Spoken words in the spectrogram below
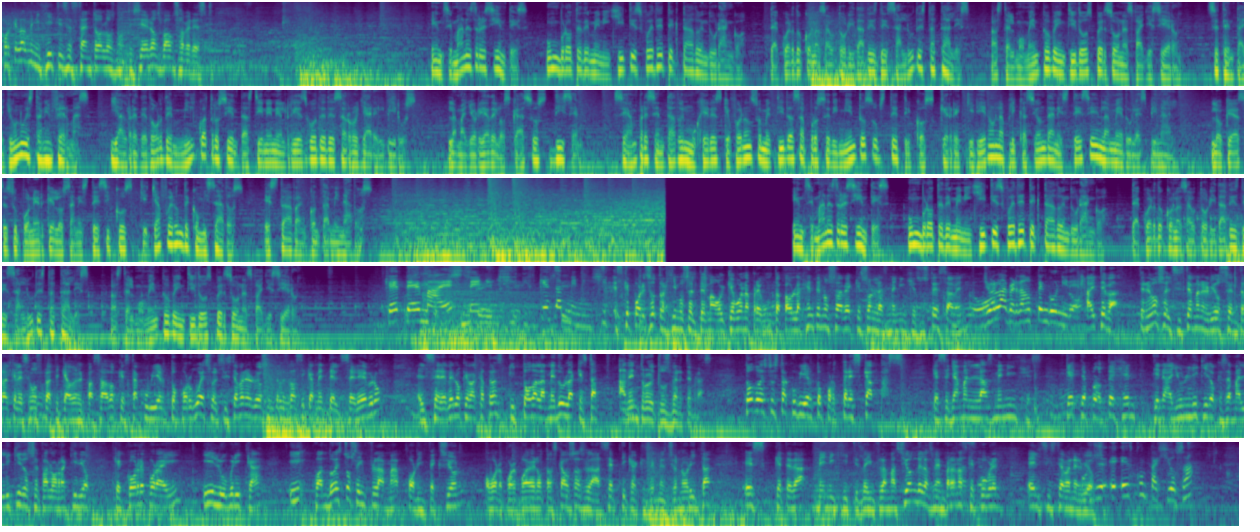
¿Por qué la meningitis está en todos los noticieros? Vamos a ver esto. En semanas recientes, un brote de meningitis fue detectado en Durango. De acuerdo con las autoridades de salud estatales, hasta el momento 22 personas fallecieron, 71 están enfermas y alrededor de 1.400 tienen el riesgo de desarrollar el virus. La mayoría de los casos, dicen, se han presentado en mujeres que fueron sometidas a procedimientos obstétricos que requirieron la aplicación de anestesia en la médula espinal, lo que hace suponer que los anestésicos que ya fueron decomisados estaban contaminados. En semanas recientes, un brote de meningitis fue detectado en Durango. De acuerdo con las autoridades de salud estatales, hasta el momento 22 personas fallecieron. ¿Qué tema, eh? Meningitis. ¿Qué es la meningitis? Es que por eso trajimos el tema hoy. Qué buena pregunta, Paula. La gente no sabe qué son las meninges. ¿Ustedes saben? Yo la verdad no tengo ni idea. Ahí te va. Tenemos el sistema nervioso central que les hemos platicado en el pasado, que está cubierto por hueso. El sistema nervioso central es básicamente el cerebro, el cerebelo que va acá atrás y toda la médula que está adentro de tus vértebras. Todo esto está cubierto por tres capas que se llaman las meninges, que te protegen. Tiene, hay un líquido que se llama líquido cefalorraquídeo que corre por ahí y lubrica. Y cuando esto se inflama por infección, o bueno, puede haber otras causas, la séptica que se mencionó ahorita, es que te da meningitis, la inflamación de las membranas que cubren el sistema nervioso. Oye, ¿Es contagiosa?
